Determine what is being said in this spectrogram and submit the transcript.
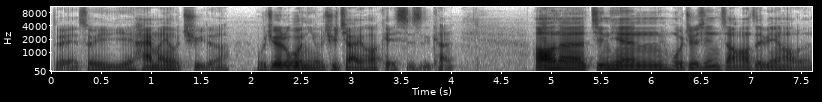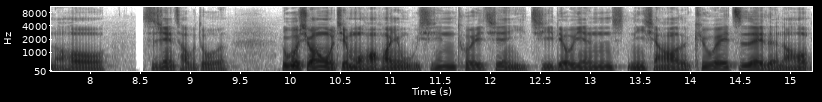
对，所以也还蛮有趣的。我觉得如果你有去嘉义的话，可以试试看。好，那今天我就先讲到这边好了，然后时间也差不多了。如果喜欢我节目的话，欢迎五星推荐以及留言你想要的 Q&A 之类的。然后，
